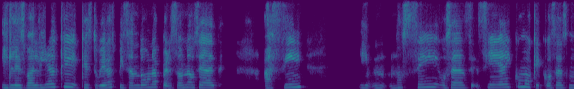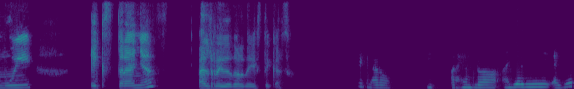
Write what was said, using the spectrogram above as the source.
y, les valía que, que, estuvieras pisando a una persona, o sea, así, y no sé, o sea, sí hay como que cosas muy extrañas alrededor de este caso. Sí, claro por ejemplo, ayer vi, ayer,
